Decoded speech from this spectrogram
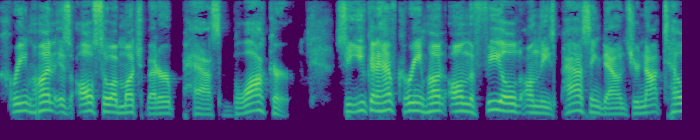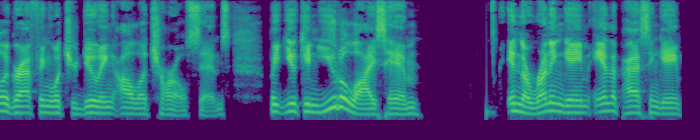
Kareem Hunt is also a much better pass blocker. So you can have Kareem Hunt on the field on these passing downs. You're not telegraphing what you're doing a la Charles Sims, but you can utilize him in the running game and the passing game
